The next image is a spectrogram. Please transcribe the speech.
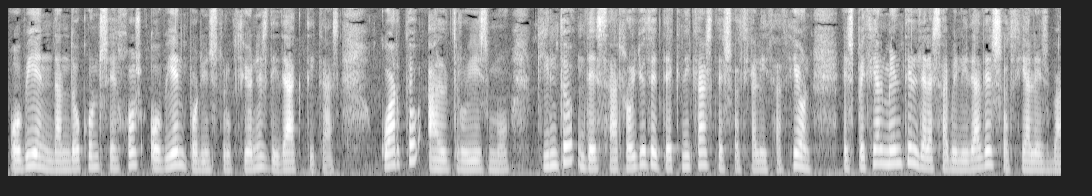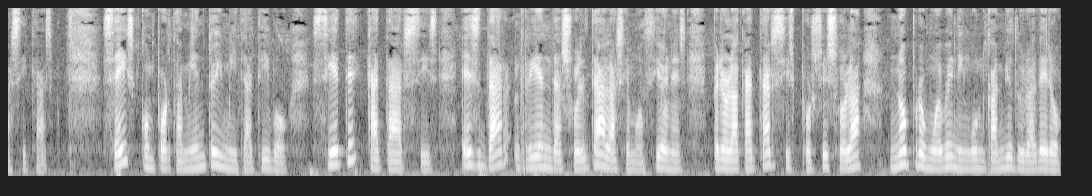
o bien dando consejos o bien por instrucciones didácticas. Cuarto, altruismo. Quinto, desarrollo de técnicas de socialización, especialmente el de las habilidades sociales básicas. Seis, comportamiento imitativo. Siete, catarsis. Es dar rienda suelta a las emociones, pero la catarsis por sí sola no promueve ningún cambio duradero.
